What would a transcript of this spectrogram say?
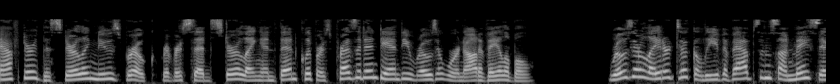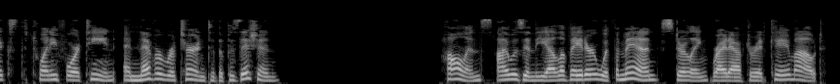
After the Sterling news broke, Rivers said Sterling and then Clippers president Andy Roeser were not available. Roeser later took a leave of absence on May 6, 2014, and never returned to the position. Hollins, I was in the elevator with the man, Sterling, right after it came out.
